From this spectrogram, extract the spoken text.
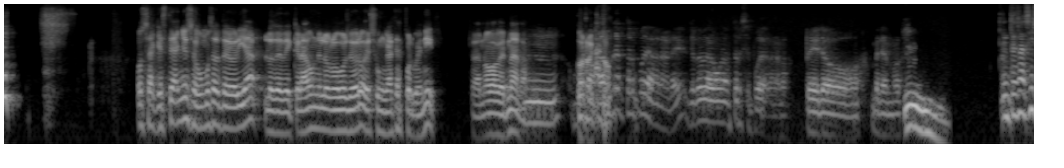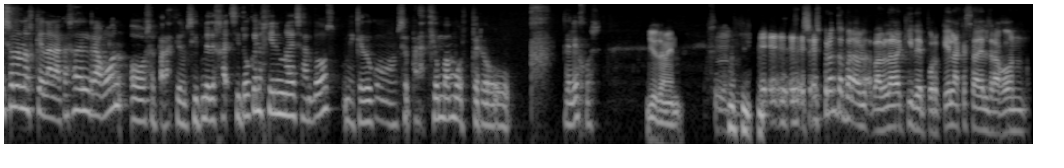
o sea que este año, según vuestra teoría, lo de The Crown en los Globos de Oro es un gracias por venir. O sea, no va a haber nada. Mm, Correcto. algún actor puede ganar, ¿eh? Yo creo que algún actor se puede ganar, pero veremos. Entonces así solo nos queda la Casa del Dragón o Separación. Si, me deja, si tengo que elegir en una de esas dos, me quedo con Separación, vamos, pero de lejos. Yo también. Eh, eh, es, pronto para hablar aquí de por qué la Casa del Dragón,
